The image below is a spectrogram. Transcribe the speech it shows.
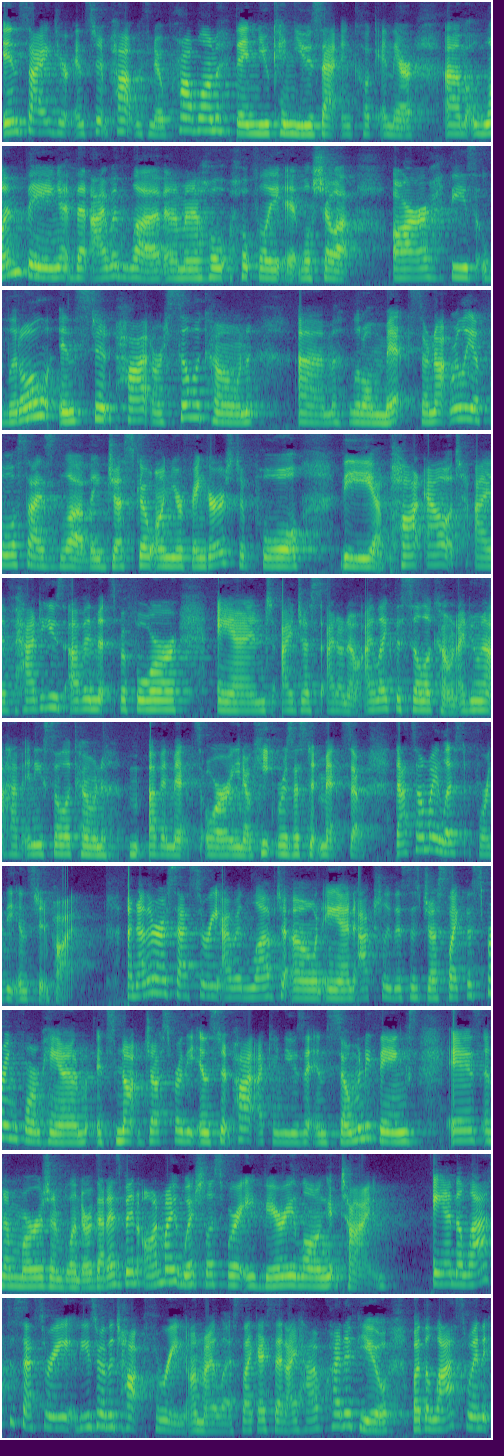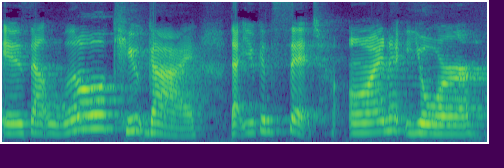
inside your Instant Pot with no problem, then you can use that and cook in there. Um, one thing that I would love, and I'm gonna ho hopefully it will show up, are these little Instant Pot or silicone um, little mitts. They're not really a full-size glove. They just go on your fingers to pull the pot out. I've had to use oven mitts before and I just, I don't know, I like the silicone. I do not have any silicone oven mitts or, you know, heat resistant mitts. So that's on my list for the Instant Pot. Another accessory I would love to own, and actually this is just like the springform pan, it's not just for the Instant Pot, I can use it in so many things, is an immersion blender. That has been on my wish list for a very long time. And the last accessory, these are the top three on my list. Like I said, I have quite a few, but the last one is that little cute guy that you can sit on your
